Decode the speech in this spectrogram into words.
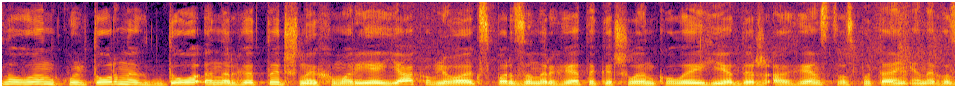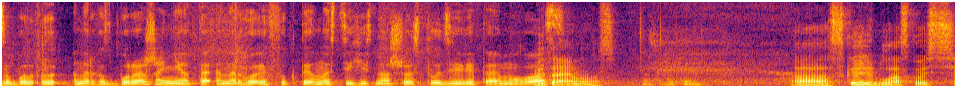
новин культурних до енергетичних Марія Яковлєва, експерт з енергетики, член колегії Держагентства з питань енергозабо- енергозбереження та енергоефективності. Гість нашої студії. Вітаємо вас. Вітаємо вас. Скажіть, будь ласка, ось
